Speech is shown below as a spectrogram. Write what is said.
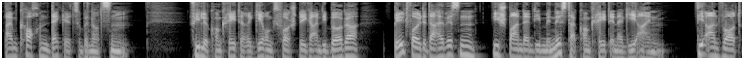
beim Kochen Deckel zu benutzen. Viele konkrete Regierungsvorschläge an die Bürger. Bild wollte daher wissen, wie sparen denn die Minister konkret Energie ein? Die Antwort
